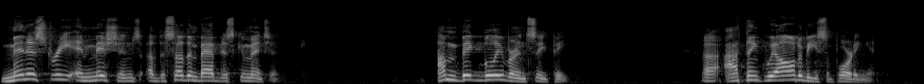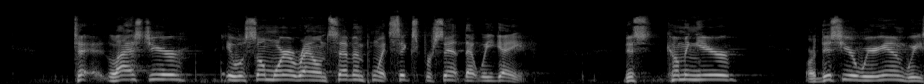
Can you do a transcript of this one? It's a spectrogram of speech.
ministry and missions of the Southern Baptist Convention. I'm a big believer in CP. Uh, I think we ought to be supporting it. Last year, it was somewhere around 7.6% that we gave. This coming year, or this year we're in, we,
